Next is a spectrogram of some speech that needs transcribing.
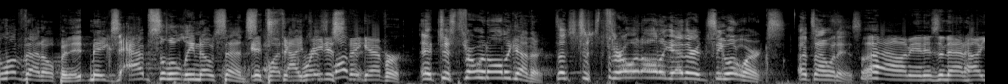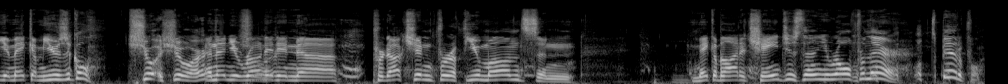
love that open. It makes absolutely no sense. It's but the I just greatest thing it. ever. It just throw it all together. Let's just throw it all together and see what works. That's how it is. Well, I mean, isn't that how you make a musical? Sure, sure. And then you run Sure. it in uh, production for a few months and make a lot of changes, then you roll from there. It's beautiful.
